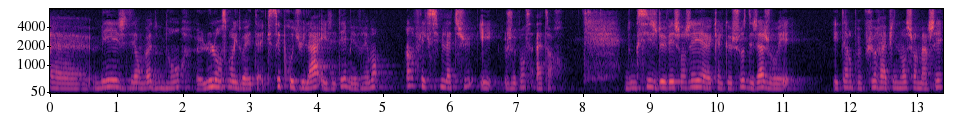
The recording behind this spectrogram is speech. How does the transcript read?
Euh, mais j'étais en mode non, euh, le lancement il doit être avec ces produits-là et j'étais mais vraiment inflexible là-dessus et je pense à tort. Donc si je devais changer euh, quelque chose, déjà j'aurais été un peu plus rapidement sur le marché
